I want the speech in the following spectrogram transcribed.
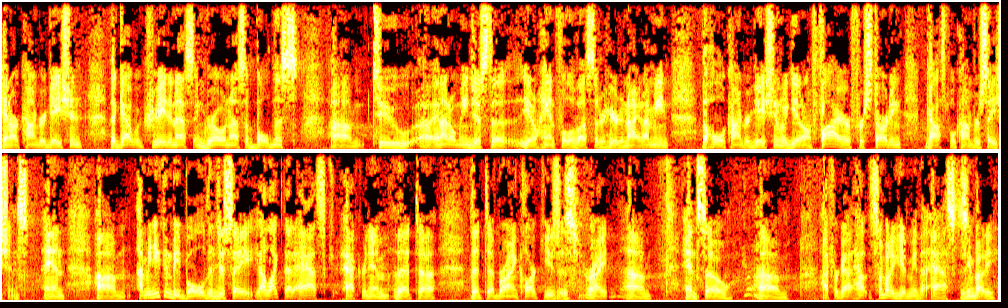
in our congregation, that God would create in us and grow in us a boldness um, to, uh, and I don't mean just the you know handful of us that are here tonight. I mean the whole congregation would get on fire for starting gospel conversations. And um, I mean, you can be bold and just say, I like that ASK acronym that uh, that uh, Brian Clark uses, right? Um, and so um, I forgot how. Somebody give me the ask. Does anybody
